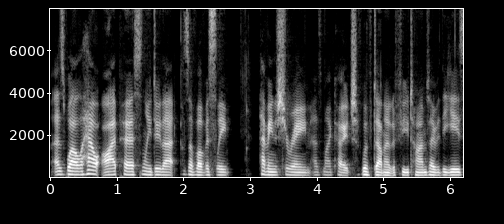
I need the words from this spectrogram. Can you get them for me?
as well, how I personally do that because I've obviously having Shireen as my coach, we've done it a few times over the years,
